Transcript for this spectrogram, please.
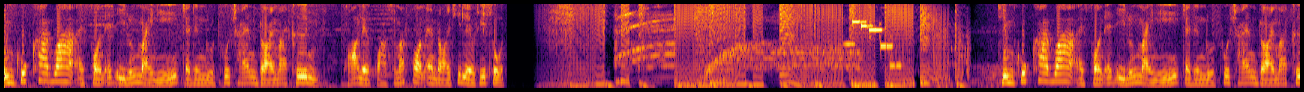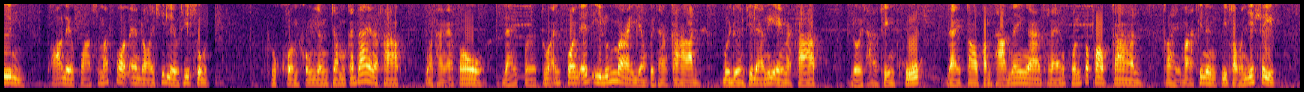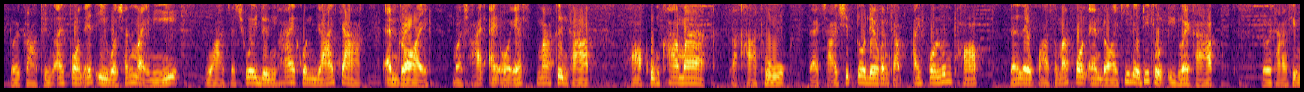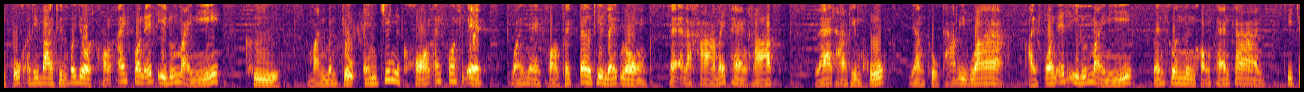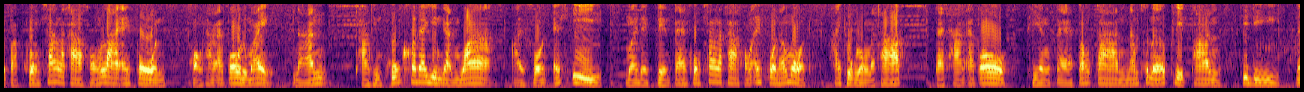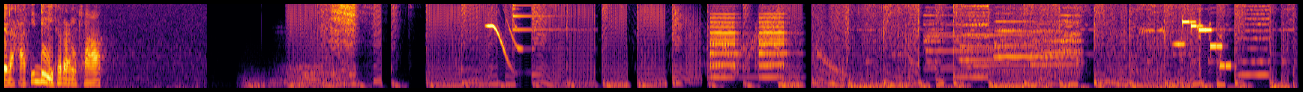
ทีมคุกคาดว่า iPhone SE รุ่นใหม่นี้จะดึงดูดผู้ใช้ Android มากขึ้น เพราะเร็วกว่าสมาร์ทโฟน Android ที่เร็วที่สุด ทีมคุกคาดว่า iPhone SE รุ่นใหม่นี้จะดึงดูดผู้ใช้ Android มากขึ้น เพราะเร็วกว่าสมาร์ทโฟน Android ที่เร็วที่สุด ทุกคนคงยังจำกันได้นะครับ ว่าทาง Apple ได้เปิดตัว iPhone SE รุ่นใหม่อย่างเป็นทางการ เมื่อเดือนที่แล้วนี่เองนะครับ โดยทางทีมคุก ได้ตอบคำถามในงานแถลงผลประกอบการไตรมาสที่ 1 ปี 2020 โดยกล่าวถึง iPhone SE เวอร์ชันใหม่นี้ ว่าจะช่วยดึงให้คนย้ายจาก Android มาใช้ iOS มากขึ้นครับ เพราะคุ้มค่ามาก ราคาถูก แต่ใช้ชิปตัวเดียวกันกับ iPhone รุ่นท็อป และเร็วกว่าสมาร์ทโฟน Android ที่เร็วที่สุดอีกด้วยครับ โดยทางทีมคุกอธิบายถึงประโยชน์ของ iPhone SE รุ่นใหม่นี้ คือ มันบรรจุ Engine ของ iPhone 11 ไว้ในฟอร์มแฟกเตอร์ที่เล็กลง และราคาไม่แพงครับ และทางทีมคุกยังถูกถามอีกว่า iPhone SE รุ่นใหม่นี้ เป็นส่วนหนึ่งของแผนการที่จะปรับโครงสร้างราคาของลาย iPhone ของทาง Apple หรือไม่ นั้น ทางทีมคุกก็ได้ยืนยันว่า iPhone SE ไม่ได้เปลี่ยนแปลงโครงสร้างราคาของ iPhone ทั้งหมดให้ถูกลงนะครับ แต่ทาง Apple เพียงแต่ต้องการนำเสนอผลิตภัณฑ์ที่ดีในราคาที่ดีเท่านั้นครับ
